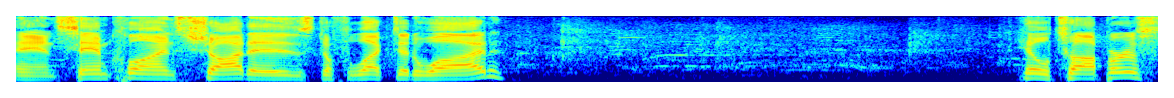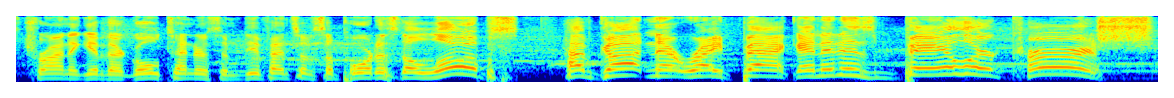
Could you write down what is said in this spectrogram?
And Sam Klein's shot is deflected wide. Hilltoppers trying to give their goaltender some defensive support as the Lopes have gotten it right back, and it is Baylor Kirsch.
